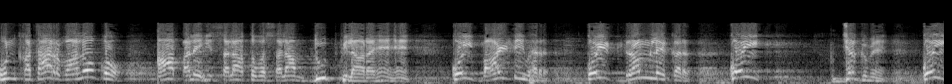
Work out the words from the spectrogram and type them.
ان قطار والوں کو آپ علیہ سلاۃ وسلام دودھ پلا رہے ہیں۔ کوئی بالٹی بھر، کوئی ڈرم لے کر، کوئی جگ میں، کوئی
